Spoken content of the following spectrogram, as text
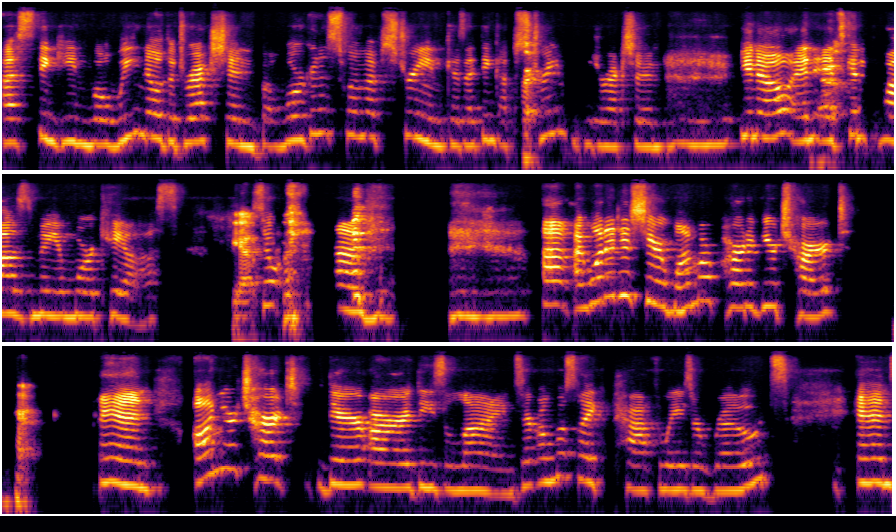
us thinking, well, we know the direction, but we're going to swim upstream because I think upstream right. is the direction, you know, and yeah. it's going to cause me more chaos. Yeah. So, um, uh, I wanted to share one more part of your chart. Okay. And on your chart, there are these lines. They're almost like pathways or roads. And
